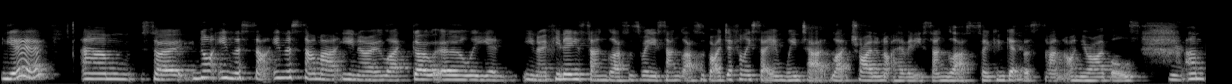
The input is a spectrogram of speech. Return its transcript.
yeah um so not in the sun in the summer you know like go early and you know if you need sunglasses wear your sunglasses but i definitely say in winter like try to not have any sunglasses so you can get the sun on your eyeballs. Yeah. um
